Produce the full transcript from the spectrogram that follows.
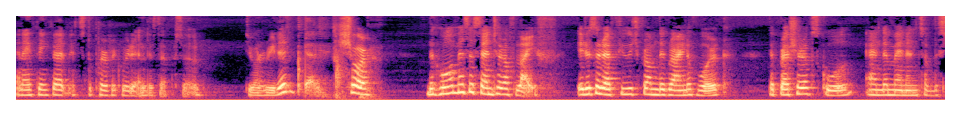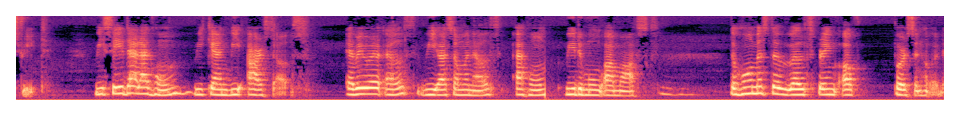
And I think that it's the perfect way to end this episode. Do you want to read it? Sure. The home is the center of life. It is a refuge from the grind of work, the pressure of school, and the menace of the street. We say that at home we can be ourselves. Everywhere else we are someone else. At home we remove our masks. Mm-hmm. The home is the wellspring of personhood.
